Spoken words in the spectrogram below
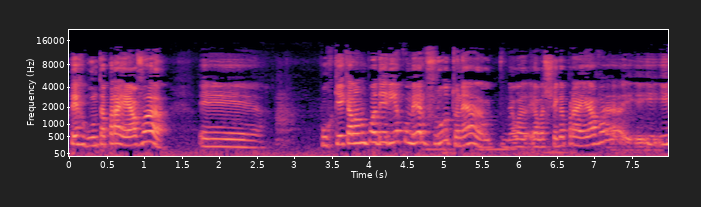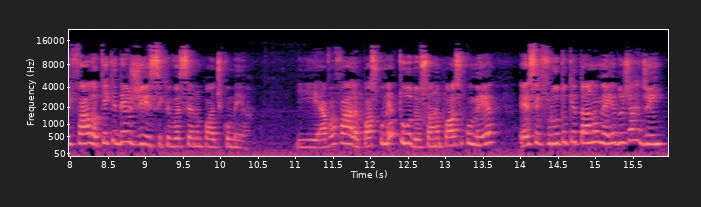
pergunta para Eva é, por que, que ela não poderia comer o fruto, né? Ela, ela chega para Eva e, e, fala: o que, que Deus disse que você não pode comer? E Eva fala: eu posso comer tudo, eu só não posso comer esse fruto que está no meio do jardim.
